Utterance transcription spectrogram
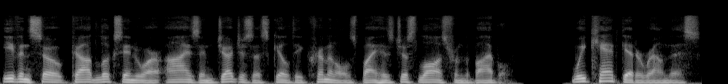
Even so, God looks into our eyes and judges us guilty criminals by His just laws from the Bible. We can't get around this.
